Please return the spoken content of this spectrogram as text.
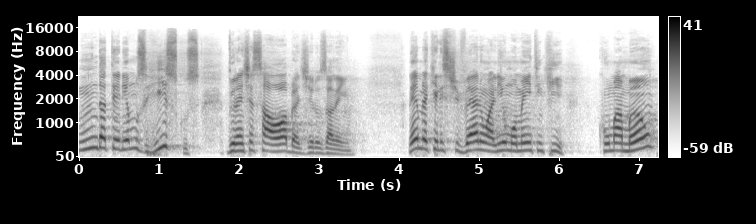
ainda teríamos riscos durante essa obra de Jerusalém. Lembra que eles tiveram ali um momento em que, com uma mão,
